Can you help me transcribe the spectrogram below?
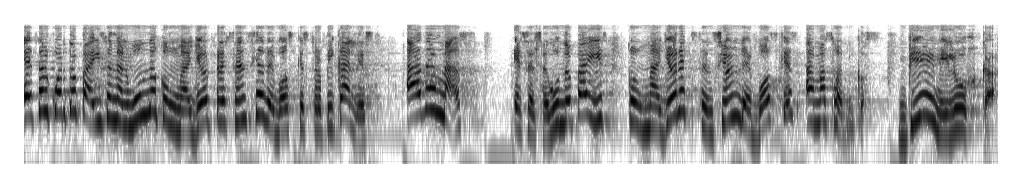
Es el cuarto país en el mundo con mayor presencia de bosques tropicales. Además, es el segundo país con mayor extensión de bosques amazónicos. Bien, Miluska.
